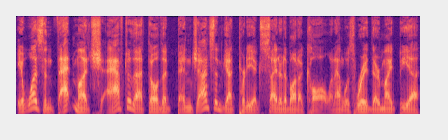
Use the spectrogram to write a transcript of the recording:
It wasn't that much after that, though, that Ben Johnson got pretty excited about a call, and I was worried there might be a,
